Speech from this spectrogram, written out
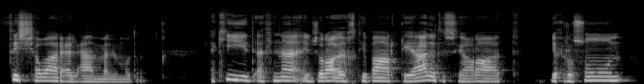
في الشوارع العامة للمدن. أكيد أثناء إجراء اختبار قيادة السيارات يحرصون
